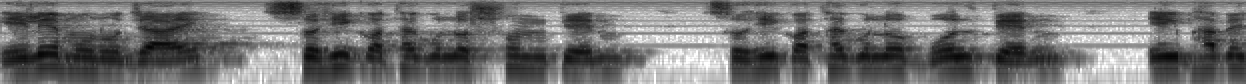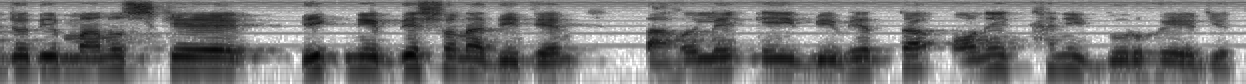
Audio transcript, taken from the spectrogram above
এলেম অনুযায়ী সহি কথাগুলো শুনতেন, সহি কথাগুলো বলতেন, এইভাবে যদি মানুষকে দিক নির্দেশনা দিতেন, তাহলে এই বিভেদটা অনেকখানি দূর হয়ে যেত।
